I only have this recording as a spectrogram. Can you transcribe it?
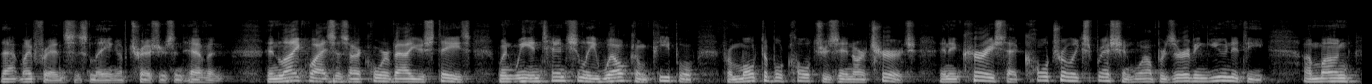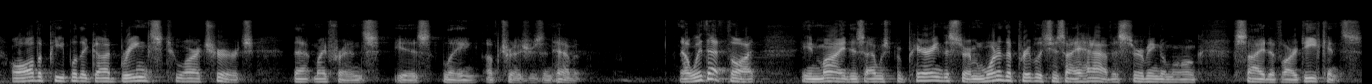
That, my friends, is laying up treasures in heaven. And likewise, as our core value states, when we intentionally welcome people from multiple cultures in our church and encourage that cultural expression while preserving unity among all the people that God brings to our church, that, my friends, is laying up treasures in heaven. Now, with that thought, in mind as I was preparing the sermon. One of the privileges I have is serving alongside of our deacons.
